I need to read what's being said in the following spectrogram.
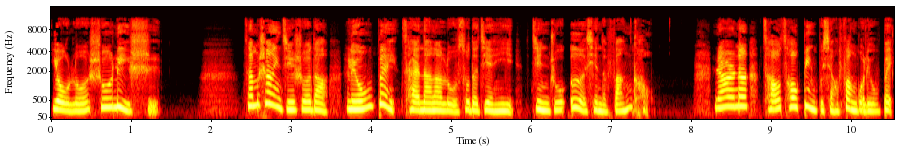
有罗说历史。咱们上一集说到，刘备采纳了鲁肃的建议，进驻鄂县的樊口。然而呢，曹操并不想放过刘备，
